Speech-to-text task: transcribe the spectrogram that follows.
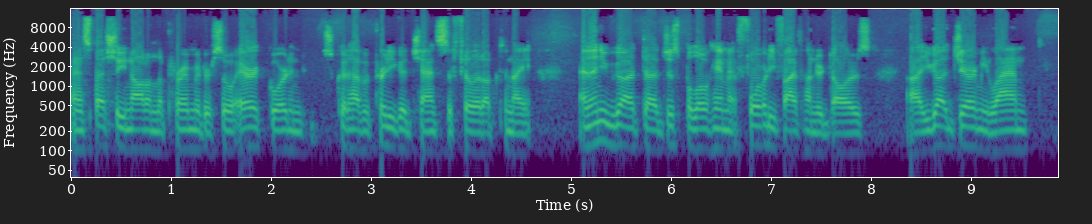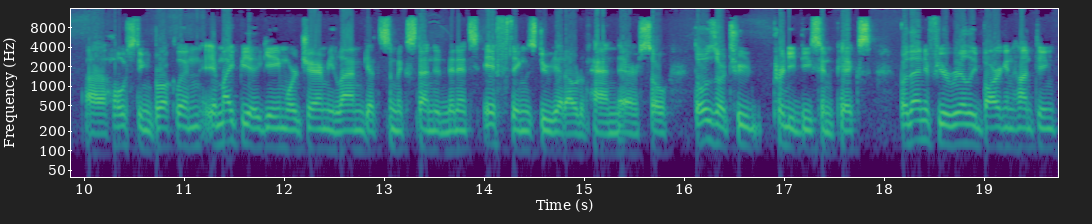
and especially not on the perimeter. So Eric Gordon could have a pretty good chance to fill it up tonight. And then you've got uh, just below him at forty five hundred dollars. Uh, you got Jeremy Lamb uh, hosting Brooklyn. It might be a game where Jeremy Lamb gets some extended minutes if things do get out of hand there. So those are two pretty decent picks. But then if you're really bargain hunting,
